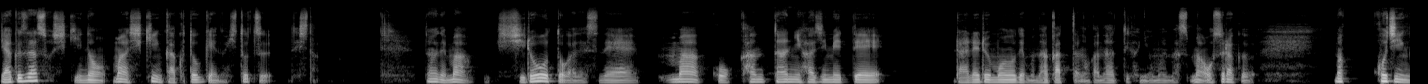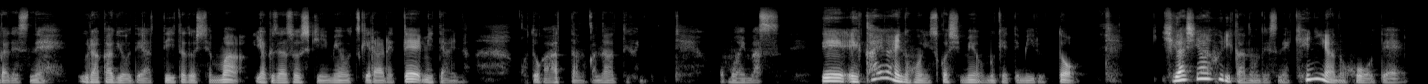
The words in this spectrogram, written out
ヤクザ組織の、まあ、資金獲得源の一つでした。なので、まあ、素人がですね、まあ、こう、簡単に始めてられるものでもなかったのかなというふうに思います。まあ、おそらく、まあ、個人がですね、裏稼業でやっていたとしても、まあ、ヤクザ組織に目をつけられて、みたいなことがあったのかなというふうに思います。で、海外の方に少し目を向けてみると、東アフリカのですね、ケニアの方で、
